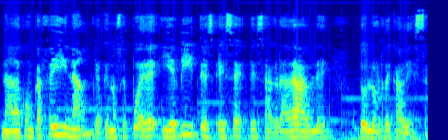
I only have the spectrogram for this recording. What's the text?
nada con cafeína, ya que no se puede, y evites ese desagradable dolor de cabeza.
